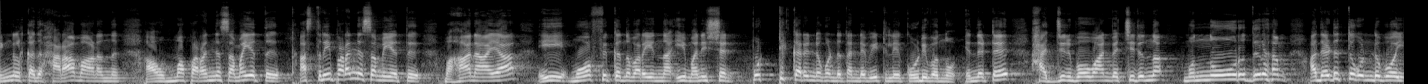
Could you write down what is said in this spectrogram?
നിങ്ങൾക്കത് ഹറാമാണെന്ന് ആ ഉമ്മ പറഞ്ഞ സമയത്ത് ആ സ്ത്രീ പറഞ്ഞ സമയത്ത് മഹാനായ ഈ മോഫിക് എന്ന് പറയുന്ന ഈ മനുഷ്യൻ പൊട്ടിക്കരഞ്ഞുകൊണ്ട് തന്റെ വീട്ടിലേക്ക് ഓടി വന്നു എന്നിട്ട് ഹജ്ജിന് പോവാൻ വെച്ചിരുന്ന. മുന്നൂറ് ദൃഹം അതെടുത്തു കൊണ്ടുപോയി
